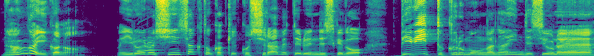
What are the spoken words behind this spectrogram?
何がいいかな？いろいろ新作とか結構調べてるんですけどビビッとくるもんがないんですよね。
